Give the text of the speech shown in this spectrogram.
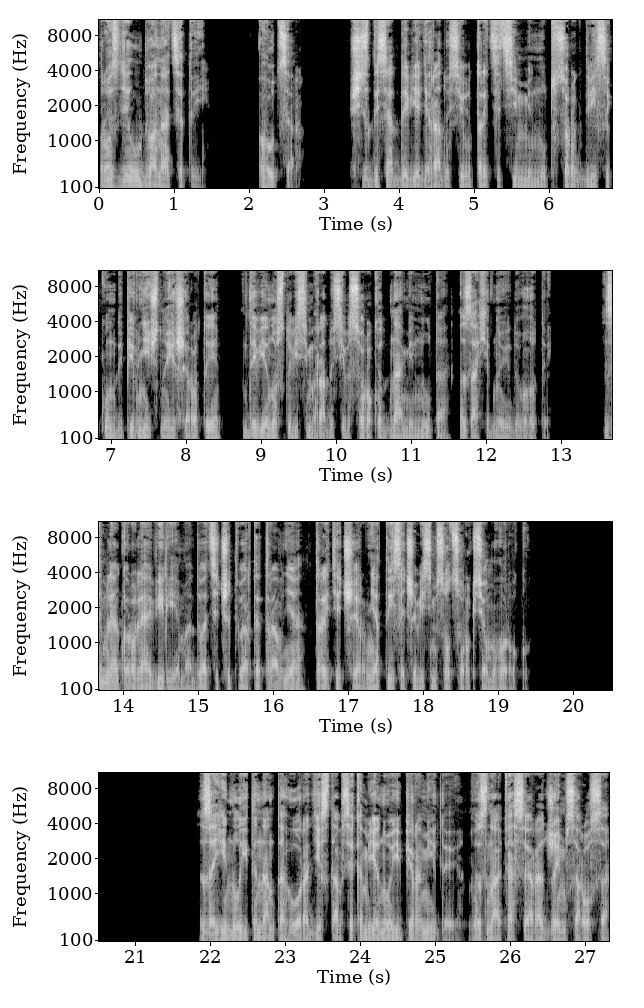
Розділ 12. Гуцер 69 градусів 37 мінут 42 секунди північної широти, 98 градусів 41 мінута західної довготи. Земля короля Вільяма 24 травня 3 червня 1847 року. Загін лейтенанта Гора дістався кам'яної піраміди, знака сера Джеймса Роса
